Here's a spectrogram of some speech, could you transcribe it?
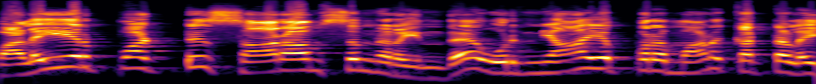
பழைய ஏற்பாட்டு சாராம்சம் நிறைந்த ஒரு நியாயப்பரமான கட்டளை.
